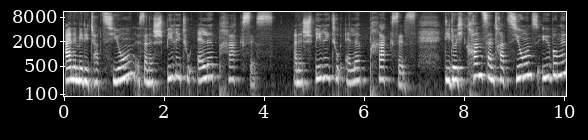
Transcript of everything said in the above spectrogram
Eine Meditation ist eine spirituelle Praxis, eine spirituelle Praxis, die durch Konzentrationsübungen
